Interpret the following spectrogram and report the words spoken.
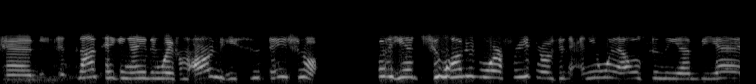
And it's not taking anything away from Harden. He's sensational. But he had 200 more free throws than anyone else in the NBA.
